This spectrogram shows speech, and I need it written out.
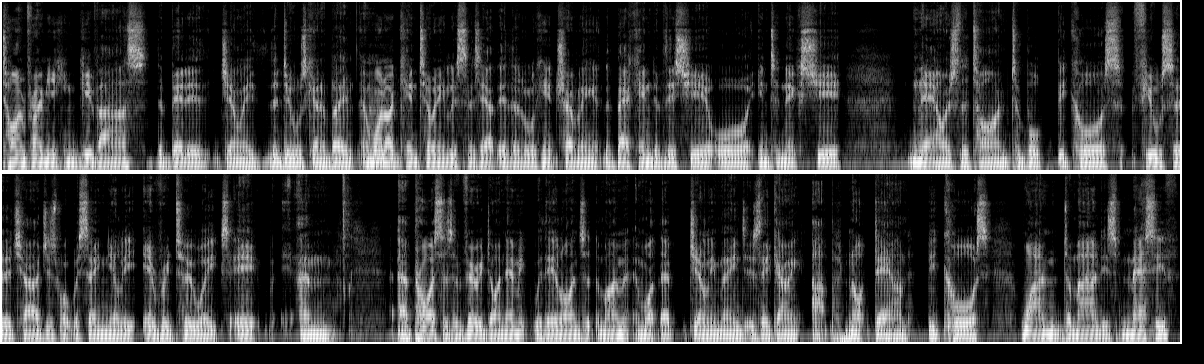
time frame you can give us, the better generally the deal is going to be. And what I can tell any listeners out there that are looking at travelling at the back end of this year or into next year, now is the time to book because fuel surcharges, what we're seeing nearly every two weeks, air, um, uh, prices are very dynamic with airlines at the moment, and what that generally means is they're going up, not down, because one, demand is massive.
